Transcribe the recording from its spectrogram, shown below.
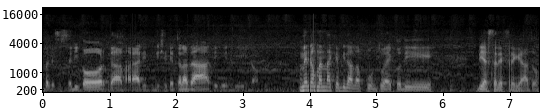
perché se si ricorda, magari ti dice che te la dati, quindi no. A me non mi è mai capitato appunto, ecco, di di essere fregato,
